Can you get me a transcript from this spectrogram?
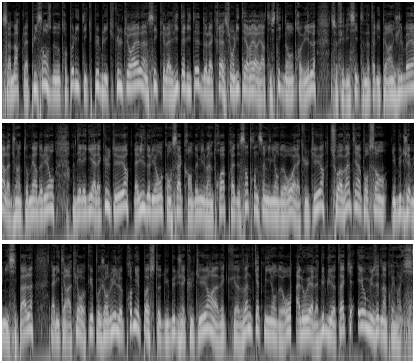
Cela marque la puissance de notre politique publique culturelle ainsi que la vitalité de la création littéraire et artistique dans notre ville. Se félicite Nathalie Perrin-Gilbert, l'adjointe au maire de Lyon, déléguée à la culture. La ville de Lyon consacre en 2023 près de 135 millions d'euros à la culture, soit 21% du budget municipal. La littérature occupe aujourd'hui aujourd'hui le premier poste du budget culture avec 24 millions d'euros alloués à la bibliothèque et au musée de l'imprimerie.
